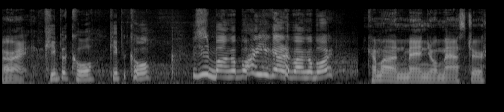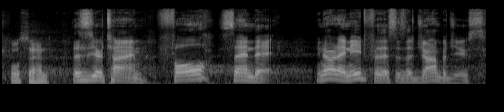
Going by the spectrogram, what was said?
All right, keep it cool, keep it cool. This is a bongo board, you got a bongo board. Come on, manual master. Full send. This is your time. Full send it. You know what I need for this is a Jamba Juice.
